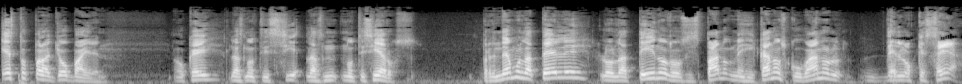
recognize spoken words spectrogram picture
esto para Joe Biden, ok, las, las noticieros. Prendemos la tele, los latinos, los hispanos, mexicanos, cubanos, de lo que sea.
